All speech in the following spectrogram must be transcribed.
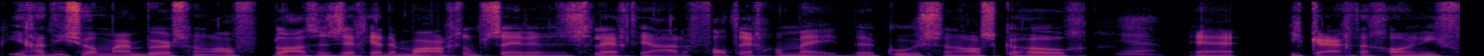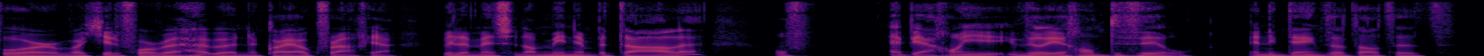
Je gaat niet zomaar een beursgang afblazen en zeggen, ja, de marktomstandigheden zijn slecht. Ja, dat valt echt wel mee. De koersen zijn hartstikke hoog. Eh, je krijgt er gewoon niet voor wat je ervoor wil hebben. En dan kan je ook vragen, ja, willen mensen dan minder betalen? Of heb jij gewoon, je, wil je gewoon te veel? En ik denk dat dat het,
